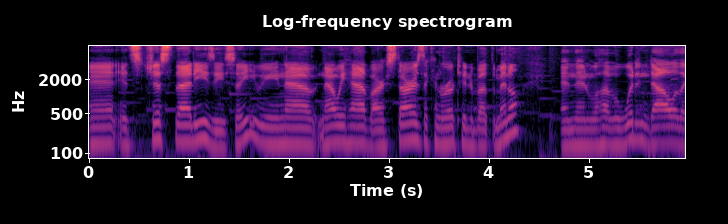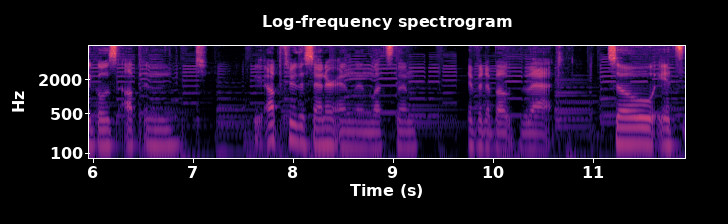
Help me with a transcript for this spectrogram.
and it's just that easy. So we have now we have our stars that can rotate about the middle, and then we'll have a wooden dowel that goes up and up through the center, and then lets them pivot about that. So it's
